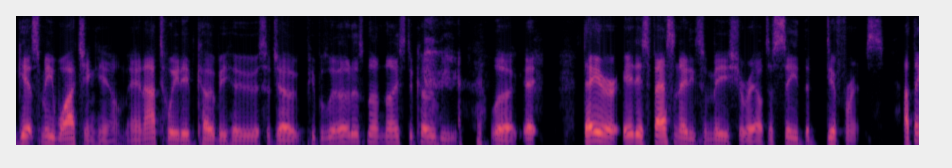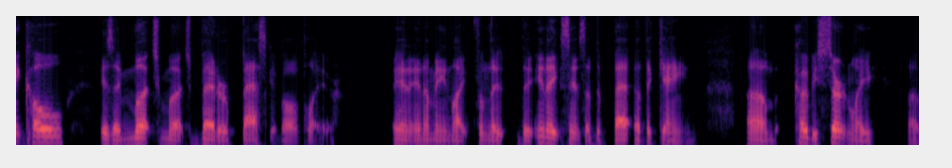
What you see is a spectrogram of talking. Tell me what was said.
gets me watching him, and I tweeted Coby, who is a joke. People say, "Oh, that's not nice to Coby." Look, there it is fascinating to me, Sherrell, to see the difference. I think Cole is a much, much better basketball player. And and I mean like from the, the innate sense of the bat of the game. Um, Coby certainly uh,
